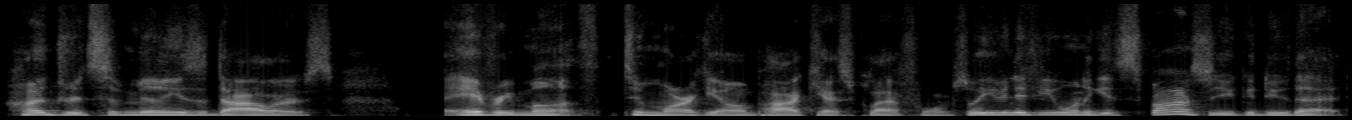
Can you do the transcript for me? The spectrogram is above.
hundreds of millions of dollars every month to market on podcast platforms. So even if you want to get sponsored, you could do that.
